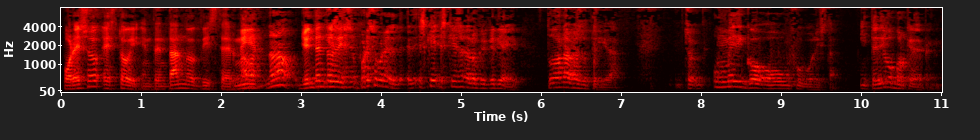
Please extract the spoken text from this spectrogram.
Por eso estoy intentando discernir. no, no. Yo intento es, es- por eso, por el- es que, es que eso es a lo que quería ir. Tú hablabas de utilidad. Un médico o un futbolista. Y te digo por qué depende.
